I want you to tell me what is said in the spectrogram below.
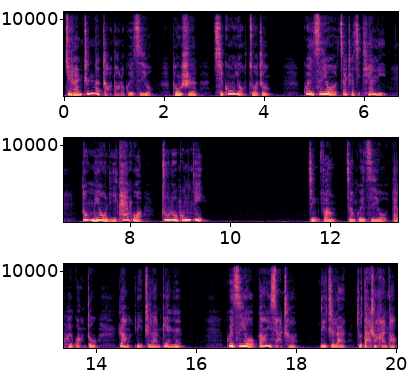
居然真的找到了桂自佑，同时其工友作证，桂自佑在这几天里都没有离开过朱路工地。警方将桂自佑带回广州，让李芝兰辨认。桂自佑刚一下车，李芝兰就大声喊道：“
